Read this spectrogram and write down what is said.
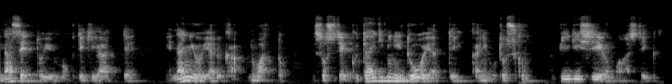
なぜという目的があって、何をやるかの what、そして具体的にどうやっていくかに落とし込む。PDCA を回していく。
